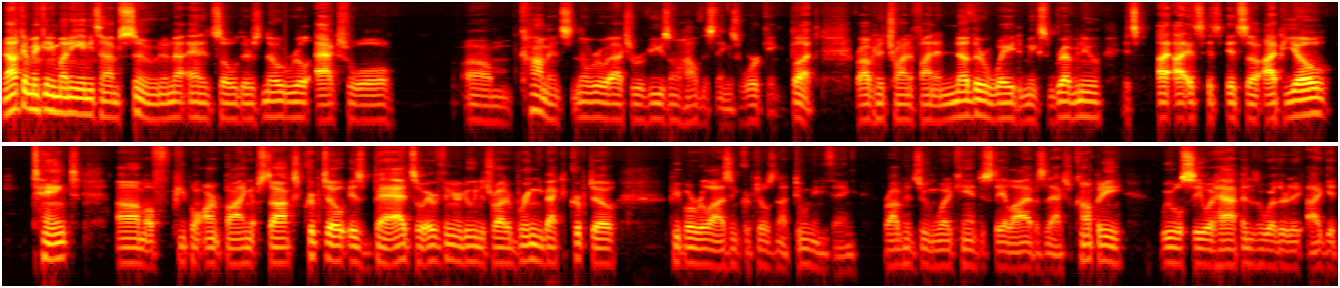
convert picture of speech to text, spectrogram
not going to make any money anytime soon. And, not, and so there's no real actual um, comments, no real actual reviews on how this thing is working. But Robinhood trying to find another way to make some revenue. It's I, I it's it's it's a IPO tanked um, of people aren't buying up stocks. Crypto is bad, so everything they're doing to try to bring you back to crypto, people are realizing crypto is not doing anything. Robinhood's doing what it can to stay alive as an actual company. We will see what happens and whether I get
